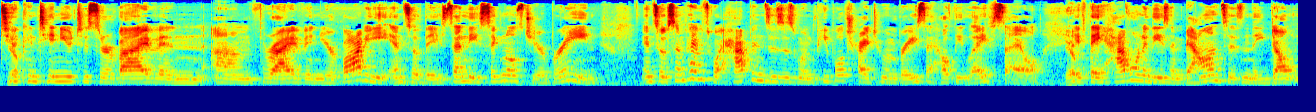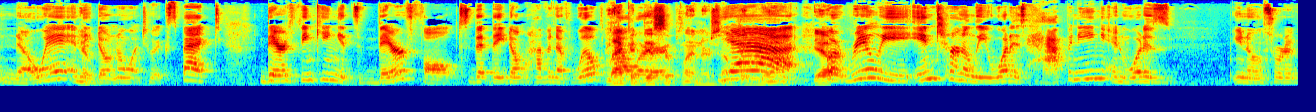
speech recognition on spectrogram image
to Yep. continue to survive and um, thrive in your body, and so they send these signals to your brain. And so sometimes what happens is is when people try to embrace a healthy lifestyle, if they have one of these imbalances and they don't know it and they don't know what to expect, they're thinking it's their fault that they don't have enough willpower. Lack of discipline or something. Yeah. Yeah. Yeah. But really, internally, what is happening and what is, you know, sort of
